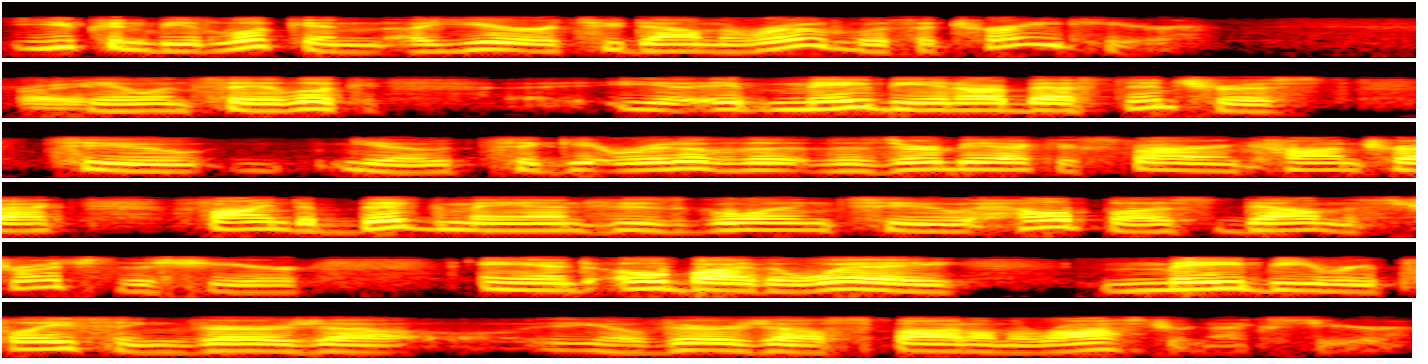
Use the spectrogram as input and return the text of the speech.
you can be looking a year or two down the road with a trade here. right? You know, and say, look, you know, it may be in our best interest to you know to get rid of the the Szczerbiak expiring contract, find a big man who's going to help us down the stretch this year, and oh by the way, maybe replacing Varejao, you know Varejao's spot on the roster next year.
